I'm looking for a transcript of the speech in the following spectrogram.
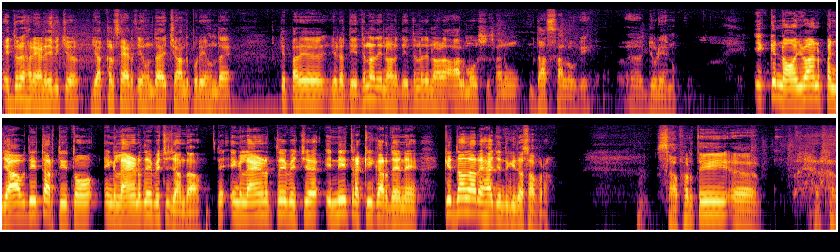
ਇੱਧਰ ਹਰਿਆਣੇ ਦੇ ਵਿੱਚ ਜਾਖਲ ਸਾਈਡ ਤੇ ਹੁੰਦਾ ਹੈ ਚਾਂਦਪੁਰੇ ਹੁੰਦਾ ਹੈ ਤੇ ਪਰ ਜਿਹੜਾ ਦੇਦਨਾ ਦੇ ਨਾਲ ਦੇਦਨਾ ਦੇ ਨਾਲ ਆਲਮੋਸਟ ਸਾਨੂੰ 10 ਸਾਲ ਹੋ ਗਏ ਅ, ਜੁੜਿਆਂ ਨੂੰ। ਇੱਕ ਨੌਜਵਾਨ ਪੰਜਾਬ ਦੀ ਧਰਤੀ ਤੋਂ ਇੰਗਲੈਂਡ ਦੇ ਵਿੱਚ ਜਾਂਦਾ ਤੇ ਇੰਗਲੈਂਡ ਦੇ ਵਿੱਚ ਇੰਨੀ ਤਰੱਕੀ ਕਰਦੇ ਨੇ ਕਿੱਦਾਂ ਦਾ ਰਿਹਾ ਜ਼ਿੰਦਗੀ ਦਾ ਸਫ਼ਰ? ਸਫ਼ਰ ਤੇ ਅ,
